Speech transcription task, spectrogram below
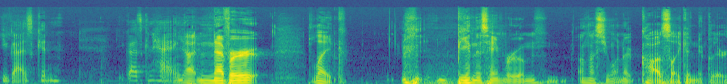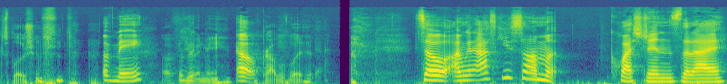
you guys can, you guys can hang. Yeah, never like be in the same room unless you want to cause like a nuclear explosion Of me. of you and me. Oh, Probably. So I'm gonna ask you some questions that I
